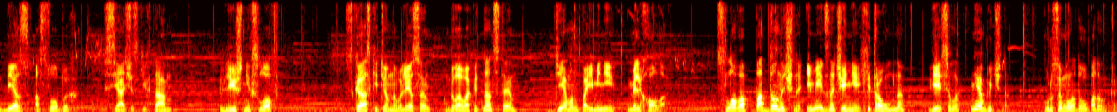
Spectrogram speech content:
без особых всяческих там лишних слов Сказки темного леса, глава 15. Демон по имени Мельхола. Слово «подоночно» имеет значение хитроумно, весело, необычно. Курсы молодого подонка.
